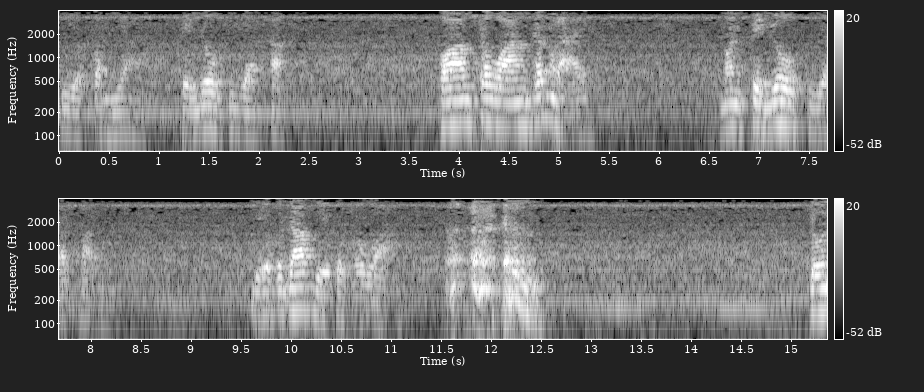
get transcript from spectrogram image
กียปัญญา เป็นโลกียธรรมความสว่างทั้งหลาย มันเป็นโลกียธรรมเดี๋ยวก็ดับเดี๋ยวก็สว่างจน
